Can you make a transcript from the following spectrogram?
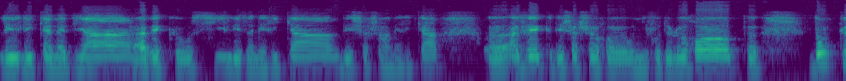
les, Canadiens, avec aussi les Américains, des chercheurs américains, euh, avec des chercheurs au niveau de l'Europe. Donc,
